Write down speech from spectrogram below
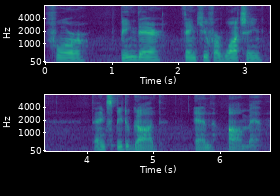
for being there. Thank you for watching. Thanks be to God and Amen.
